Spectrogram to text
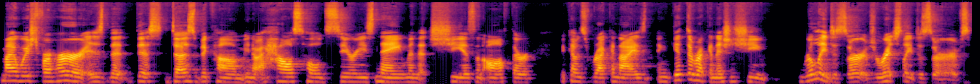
my wish for her is that this does become you know a household series name, and that she as an author becomes recognized and get the recognition she really deserves, richly deserves,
